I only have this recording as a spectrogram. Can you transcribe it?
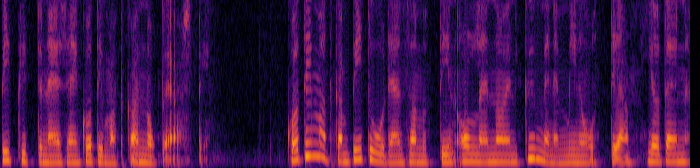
pitkittyneeseen kotimatkaan nopeasti. Kotimatkan pituuden sanottiin olleen noin 10 minuuttia, joten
